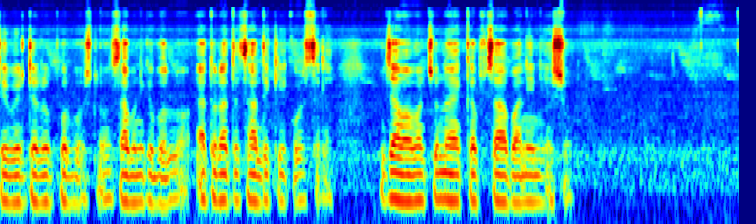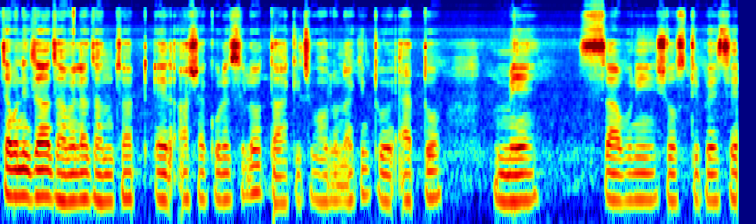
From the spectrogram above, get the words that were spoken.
টেবিলটার উপর বসল। শ্রাবণীকে বলল, এত রাতে ছাদে কী করছিলে? যাও আমার জন্য এক কাপ চা বানিয়ে নিয়ে এসো। শ্রাবণী যা ঝামেলা ঝঞ্ঝাট এর আশা করেছিল তা কিছু হলো না, কিন্তু এত মেয়ে শ্রাবণী স্বস্তি পেয়েছে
